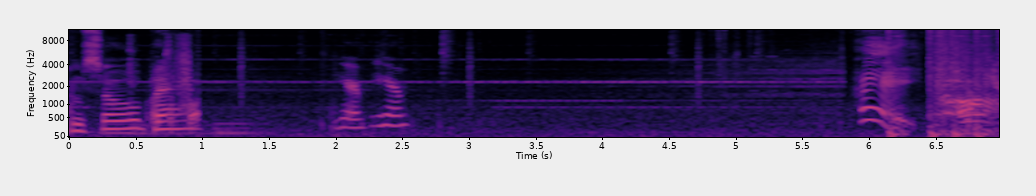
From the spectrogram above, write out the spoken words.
I'm so bad. You hear him? You hear him? Hey! Oh.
